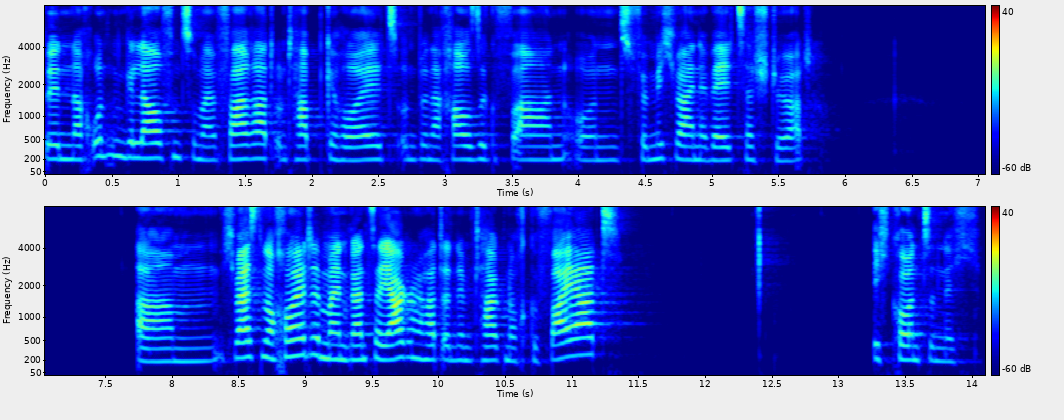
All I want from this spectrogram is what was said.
Bin nach unten gelaufen zu meinem Fahrrad und habe geheult und bin nach Hause gefahren und für mich war eine Welt zerstört. Ähm, ich weiß noch heute, mein ganzer Jahrgang hat an dem Tag noch gefeiert. Ich konnte nicht.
